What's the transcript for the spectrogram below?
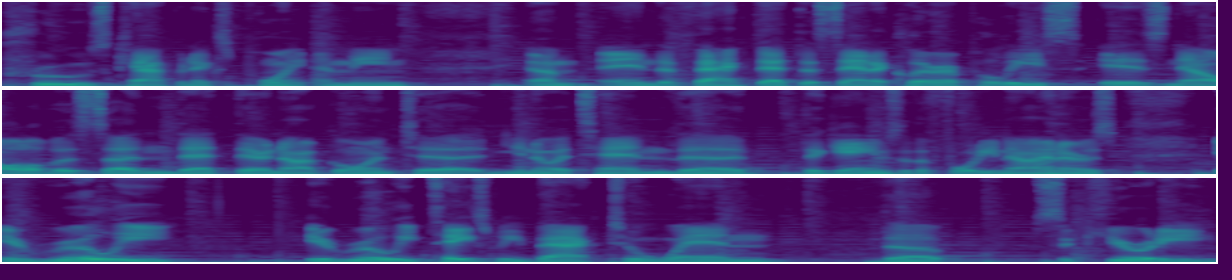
proves Kaepernick's point. I mean. Um, and the fact that the Santa Clara police is now all of a sudden that they're not going to, you know, attend the, the games of the 49ers, it really it really takes me back to when the security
